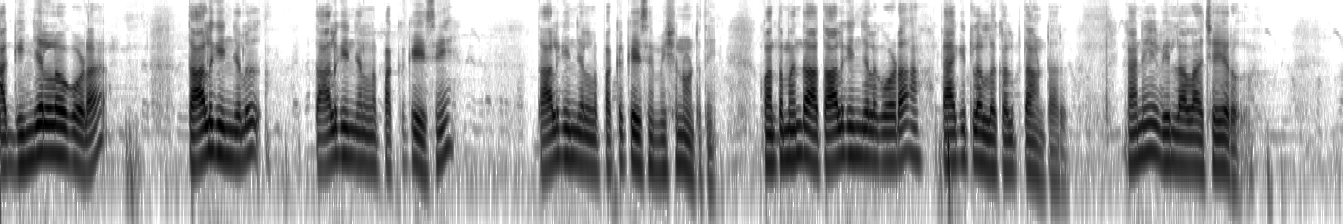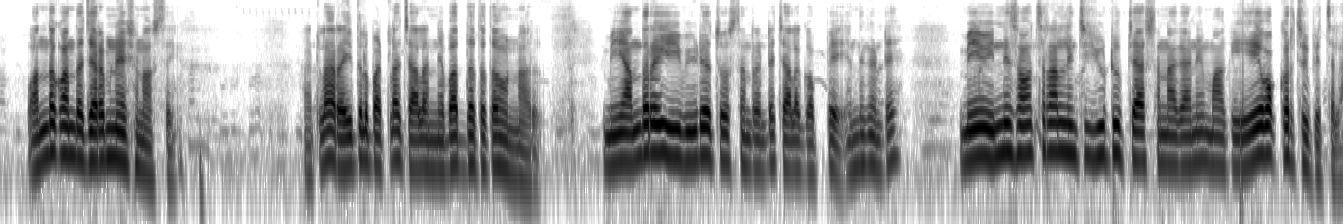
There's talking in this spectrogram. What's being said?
ఆ గింజల్లో కూడా తాలు గింజలు తాలు గింజలను పక్కకేసి తాలుగింజలను పక్కకేసే మిషన్ ఉంటుంది. కొంతమంది ఆ తాలు గింజలు కూడా ప్యాకెట్లలో కలుపుతూ ఉంటారు. కానీ వీళ్ళు అలా చేయరు. వంద కొంత జర్మినేషన్ వస్తాయి. అట్లా రైతుల పట్ల చాలా నిబద్ధతతో ఉన్నారు. మీ అందరూ ఈ వీడియో చూస్తుంటారంటే చాలా గొప్పే. ఎందుకంటే మేము ఇన్ని సంవత్సరాల నుంచి యూట్యూబ్ చేస్తున్నా కానీ మాకు ఏ ఒక్కరు చూపించలే.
